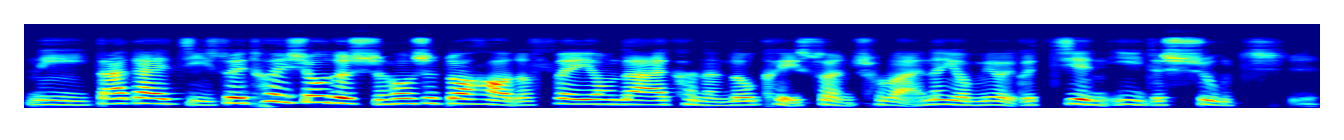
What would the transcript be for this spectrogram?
你大概几岁退休的时候是多少的费用，大家可能都可以算出来。那有没有一个建议的数值？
